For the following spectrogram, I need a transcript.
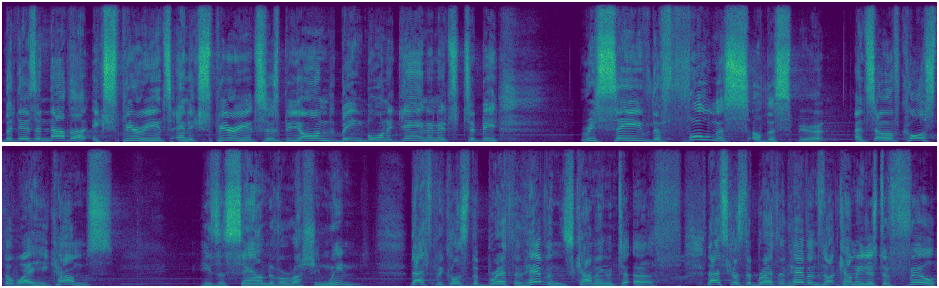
But there's another experience and experiences beyond being born again, and it's to be receive the fullness of the Spirit. And so, of course, the way He comes, He's a sound of a rushing wind. That's because the breath of heaven's coming to earth. That's because the breath of heaven's not coming just to fill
